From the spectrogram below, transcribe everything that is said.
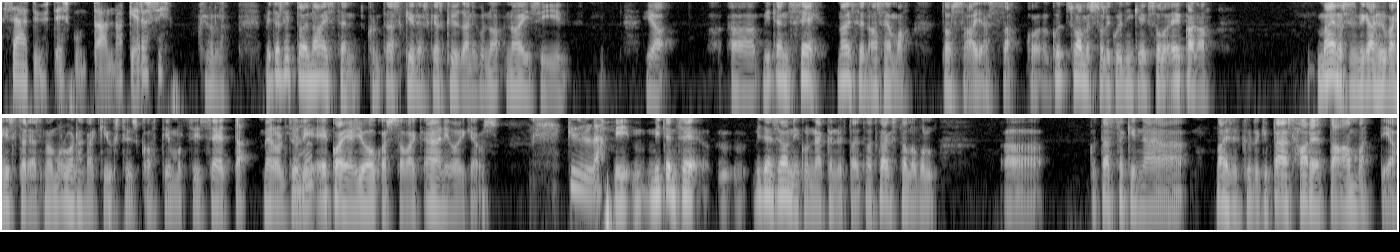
säätyyhteiskuntaa nakersi. Kyllä. Mitä sitten tuo naisten, kun tässä kirjassa keskitytään niin na- naisiin ja ää, miten se naisten asema tuossa ajassa, kun Suomessa oli kuitenkin, eikö se ollut ekana, mä en ole siis mikään hyvä historiasta, mä unohdan kaikki yksityiskohtia, mutta siis se, että meillä oli yli ekojen joukossa vaikka äänioikeus. Kyllä. Niin miten se, miten se on niin kuin näkynyt, tai 1800-luvulla, ää, kun tässäkin nämä naiset kylläkin pääsi harjoittamaan ammattia,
